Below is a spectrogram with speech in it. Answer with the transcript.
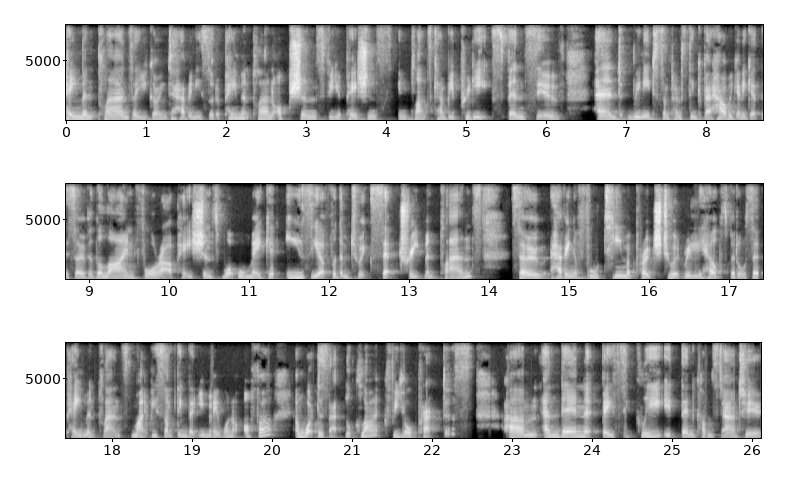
payment plans? Are you going to have any sort of payment plan options for your patients? Implants can be pretty expensive, and we need to sometimes think about how we're going to get this over the line for our patients. What will make it easier for them to accept treatment plans? So, having a full team approach to it really helps, but also payment plans might be something that you may want to offer. And what does that look like for your practice? Um, and then basically, it then comes down to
